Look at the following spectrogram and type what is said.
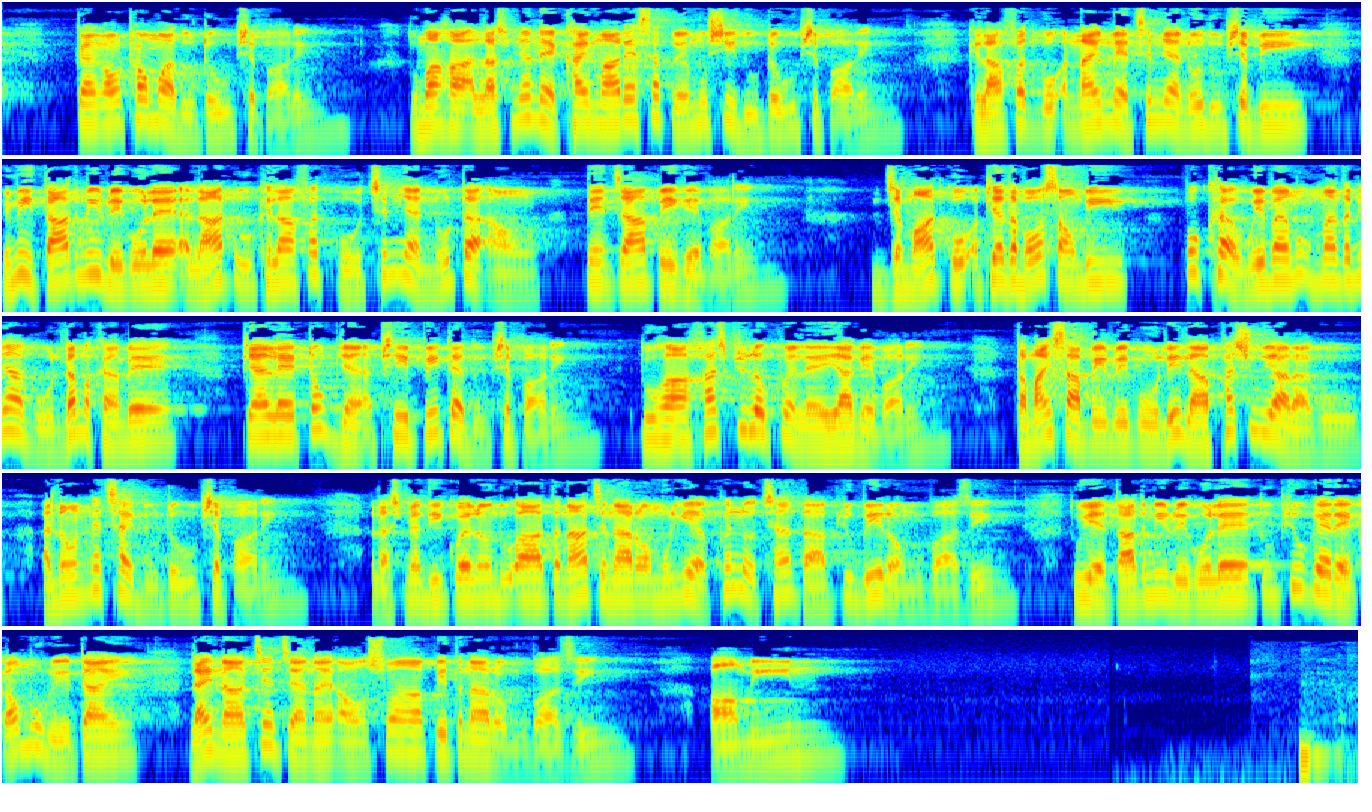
ကံကောင်းထောက်မသူတဦးဖြစ်ပါတယ်။သူမဟာအလရှမြတ်နဲ့ခိုင်မာတဲ့ဆက်သွယ်မှုရှိသူတဦးဖြစ်ပါတယ်။ခီလာဖတ်ကိုအနိုင်မဲ့ချစ်မြတ်နိုးသူဖြစ်ပြီးမိမိသားသမီးတွေကိုလည်းအလားတူခီလာဖတ်ကိုချစ်မြတ်နိုးတတ်အောင်သင်ကြားပေးခဲ့ပါတယ်။ ဂျမာတ်ကိုအပြတ်သဘောဆောင်ပြီးပုတ်ခတ်ဝေဖန်မှုမှန်သမျှကိုလက်မခံဘဲပြန်လဲတုံ့ပြန်အဖြေပေးတတ်သူဖြစ်ပါတယ်။သူဟာဟတ်ပြုလုပ်ခွင့်လည်းရခဲ့ပါတယ်။တမိုင်းစာပေတွေကိုလေ့လာဖတ်ရှုရတာကိုအလွန်နှစ်ချိုက်သူတဦးဖြစ်ပါတယ်။အလရှမြတ်ဒီကွယ်လွန်သူအားတနာကျင်နာတော်မူလျက်ခွင့်လွတ်ချမ်းသာပြုပေးတော်မူပါစေသူရဲ့သားသမီးတွေကိုလည်းသူပြုခဲ့တဲ့ကောင်းမှုတွေအတိုင်းလိုက်နာကျင့်ကြံနိုင်အောင်ဆွမ်းပေးသနာတော်မူပါစေအာမင်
